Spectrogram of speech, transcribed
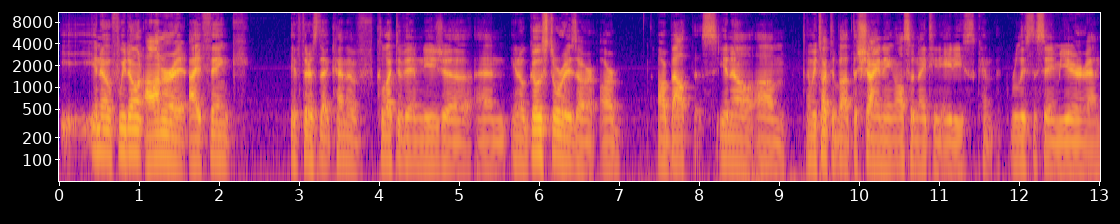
you know, if we don't honor it, I think if there's that kind of collective amnesia, and you know, ghost stories are are, are about this, you know. Um, and we talked about The Shining, also 1980s, kind of released the same year, and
